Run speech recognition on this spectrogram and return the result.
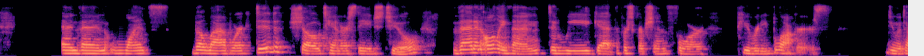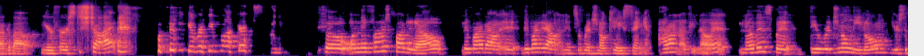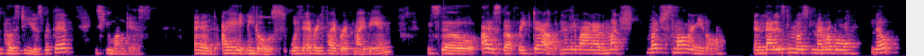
And then once the lab work did show Tanner stage two, then and only then did we get the prescription for puberty blockers. Do you want to talk about your first shot? with puberty blockers. So when they first brought it out, they brought out it they brought it out in its original casing. I don't know if you know it, know this, but the original needle you're supposed to use with it is humongous. And I hate needles with every fiber of my being. And so I just about freaked out. And then they brought out a much, much smaller needle. And that is the most memorable. Nope,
